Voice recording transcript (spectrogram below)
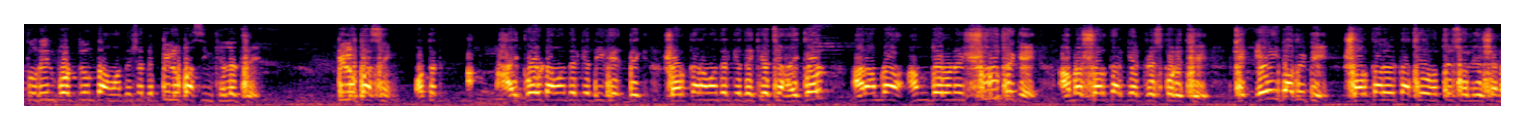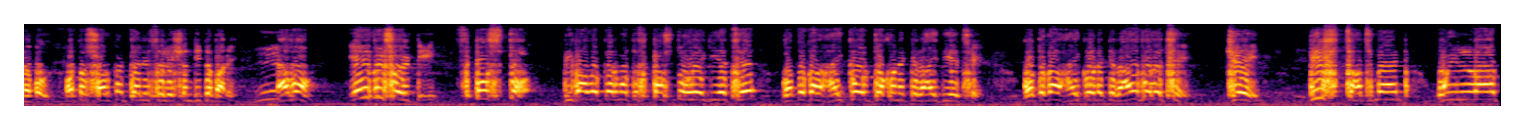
এতদিন পর্যন্ত আমাদের সাথে পিলু পাসিং খেলেছে। পিলু পাসিং, অর্থাৎ হাইকোর্ট আমাদেরকে সরকার আমাদেরকে দেখিয়েছে হাইকোর্ট, আর আমরা আন্দোলনের শুরু থেকে আমরা সরকারকে অ্যাড্রেস করেছি যে এই দাবিটি সরকারের কাছে হচ্ছে সলিউশনেবল অর্থাৎ সরকার চাইলে সলিউশন দিতে পারে। এবং এই বিষয়টি স্পষ্ট দিবালোকের মতো স্পষ্ট হয়ে গিয়েছে গতকাল হাইকোর্ট যখন একটা রায় দিয়েছে গতকাল হাইকোর্ট একটা রায় বলেছে যে this judgment will not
